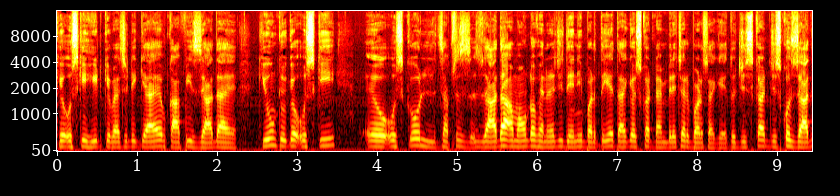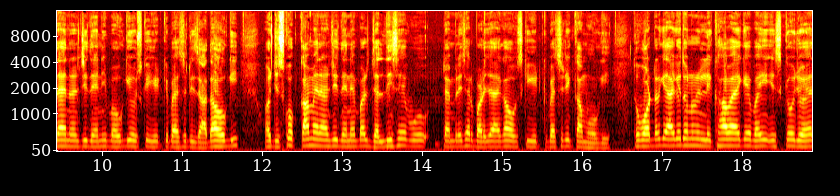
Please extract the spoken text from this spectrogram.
कि उसकी हीट कैपेसिटी क्या है? काफ़ी ज़्यादा है। क्यों? क्योंकि उसकी उसको सबसे ज़्यादा अमाउंट ऑफ़ एनर्जी देनी पड़ती है ताकि उसका टेम्परेचर बढ़ सके। तो जिसका, जिसको ज़्यादा एनर्जी देनी होगी उसकी हीट कैपेसिटी ज़्यादा होगी और जिसको कम एनर्जी देने पर जल्दी से वो टेम्परेचर बढ़ जाएगा, उसकी हीट कैपेसिटी कम होगी। तो वाटर के आगे तो उन्होंने लिखा हुआ है कि भाई इसको जो है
